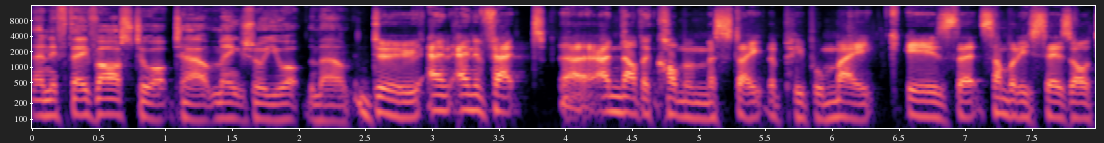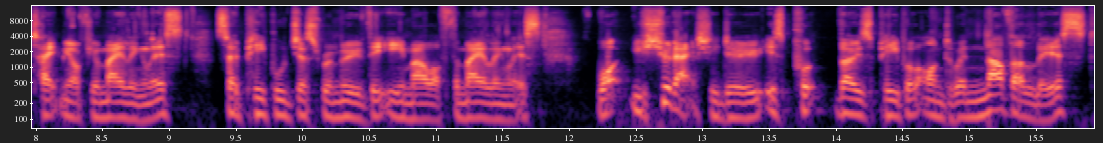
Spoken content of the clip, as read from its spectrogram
and if they've asked to opt out, make sure you opt them out. Do and and in fact, uh, another common mistake that people make is that somebody says, "Oh, take me off your mailing list," so people just remove the email off the mailing list. What you should actually do is put those people onto another list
